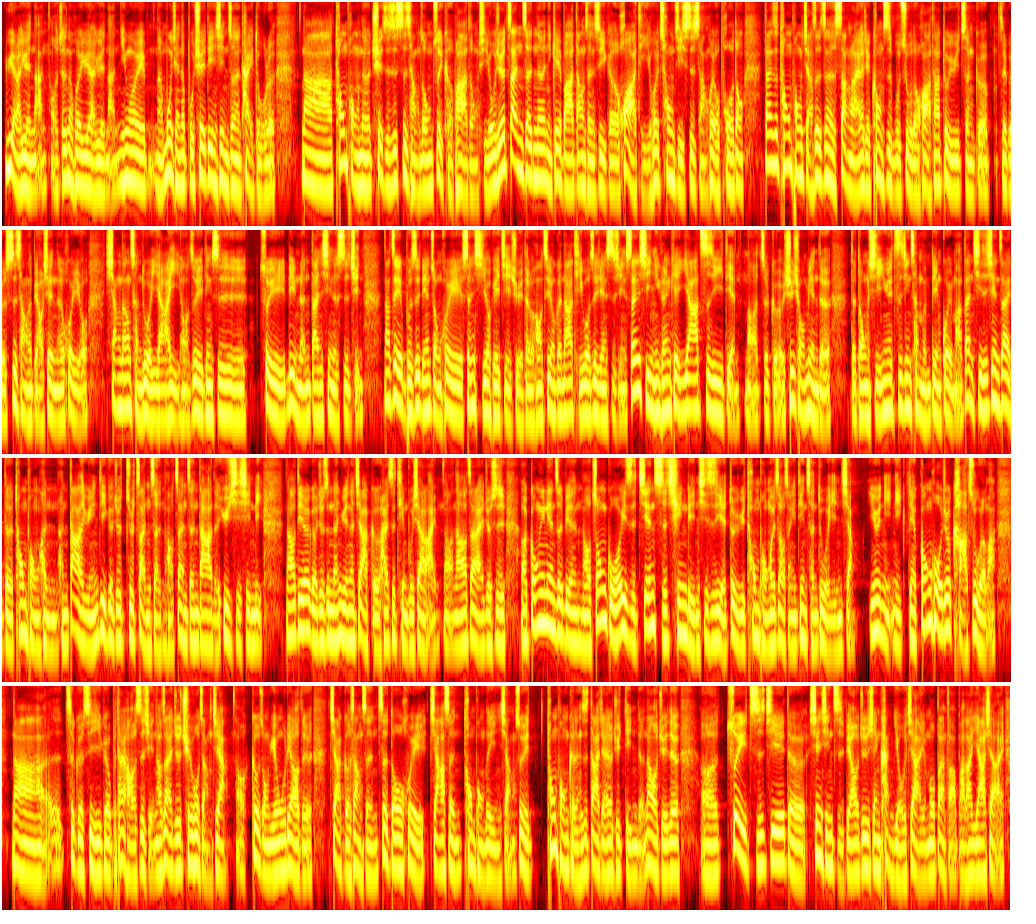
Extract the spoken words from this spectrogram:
越来越难，我真的会越来越难，因为那目前的不确定性真的太多了。那通膨呢，确实是市场中最可怕的东西。我觉得战争呢，你可以把它当成是一个话题，会冲击市场，会有波动。但是通膨假设真的上来，而且控制不住的话，它对于整个这个市场的表现呢，会有相当程度的压抑哦。这一定是最令人担心的事情。那这也不是联总会升息又可以解决的哈。之前有跟大家提过这件事情，升息你可能可以压制一点啊，这个需求面的的东西，因为资金成本变贵嘛。但其实现在的通膨很很大的原因，第一个就就战争哈，战争大家的预期心理，然后第二个就是能源的价格还是停不下来啊，然后再来就是呃供应链这边，然后中国一直坚持清零，其实也对于通膨会造成一定程度的影响，因为你你你供货就卡住了嘛，那这个是一个不太好的事情，然后再来就是缺货涨价哦，各种原物料的价格上升，这都会加深通膨的影响，所以。通膨可能是大家要去盯的，那我觉得，呃，最直接的先行指标就是先看油价有没有办法把它压下来，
